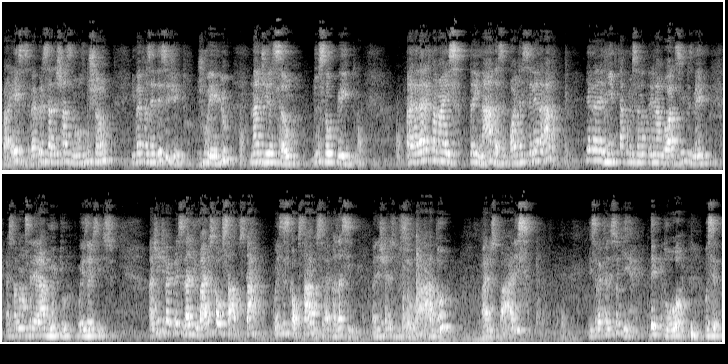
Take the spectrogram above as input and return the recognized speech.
Para esse, você vai precisar deixar as mãos no chão e vai fazer desse jeito, joelho na direção do seu peito. Para a galera que está mais treinada, você pode acelerar. E a galerinha que está começando a treinar agora, simplesmente é só não acelerar muito o exercício. A gente vai precisar de vários calçados, tá? Com esses calçados, você vai fazer assim. Vai deixar eles do seu lado, vários pares. E você vai fazer isso aqui. Deitou, você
